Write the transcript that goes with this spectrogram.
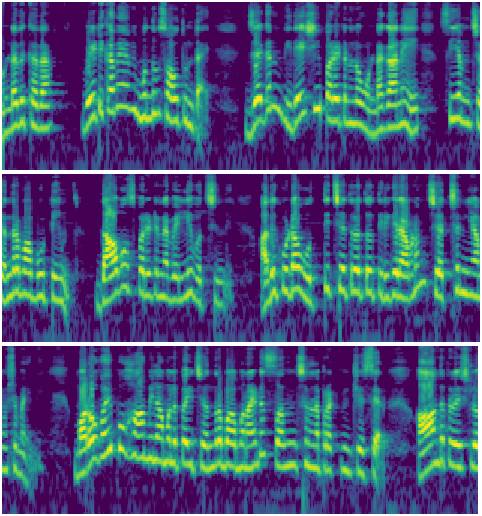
ఉండదు కదా. వేటికవే అవి ముందుకు సాగుతుంటాయి. జగన్ విదేశీ పర్యటనలో ఉండగానే సీఎం చంద్రబాబు టీం దావోస్ పర్యటన వెళ్ళి వచ్చింది. అది కూడా ఉత్తి చేతులతో తిరిగి రావడం చర్చనీయాంశమైంది. మరోవైపు హామీల అమలుపై చంద్రబాబు నాయుడు సంచలన ప్రకటన చేశారు. ఆంధ్రప్రదేశ్లో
